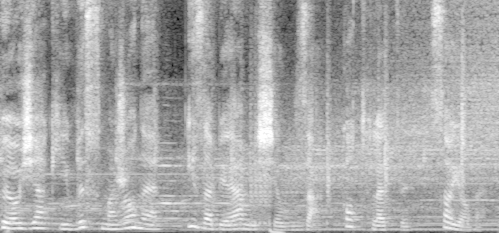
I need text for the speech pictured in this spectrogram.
Proziaki wysmażone i zabieramy się za kotlety sojowe.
